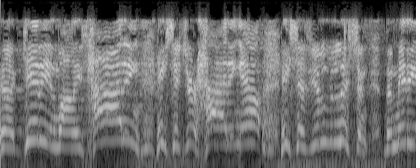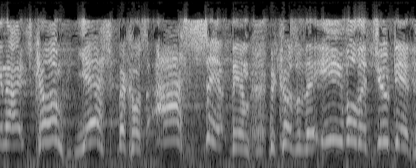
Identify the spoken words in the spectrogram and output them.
uh, Gideon while he's hiding, he says, you're hiding out. He says, listen, the Midianites come? Yes, because I sent them because of the evil that you did.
